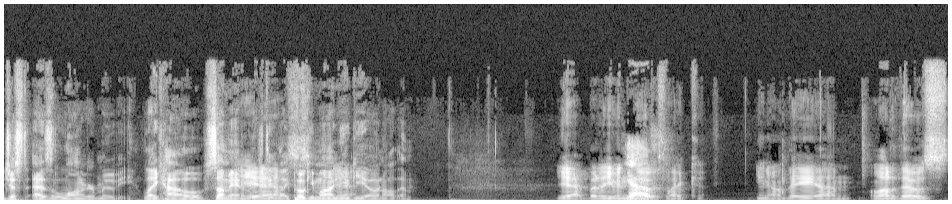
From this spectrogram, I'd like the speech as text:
just as a longer movie like how some animes do like pokemon yeah. yu-gi-oh and all them Yeah, but even Yeah. those, like, you know, they um, a lot of those,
